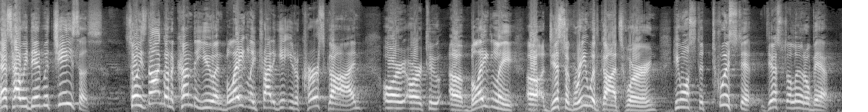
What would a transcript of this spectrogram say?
That's how he did with Jesus. So he's not going to come to you and blatantly try to get you to curse God or, or to uh, blatantly uh, disagree with God's word. He wants to twist it just a little bit.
